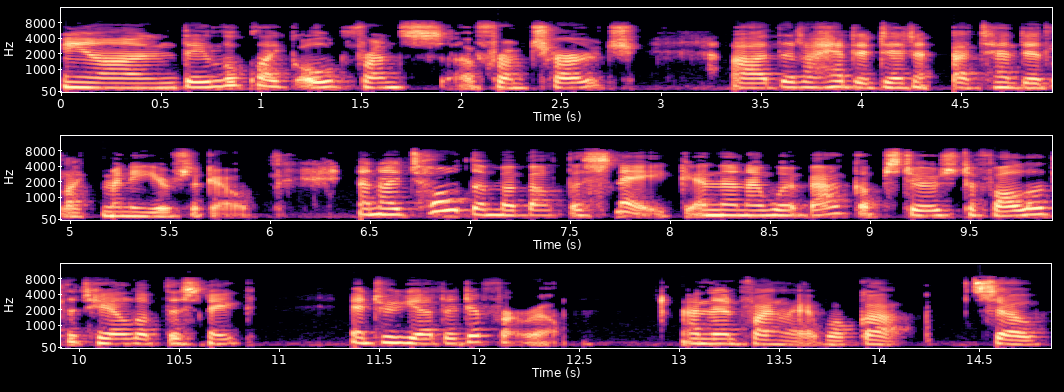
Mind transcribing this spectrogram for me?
and they looked like old friends from church uh, that I had ad- attended like many years ago. And I told them about the snake, and then I went back upstairs to follow the tail of the snake into yet a different room. And then finally I woke up. So,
